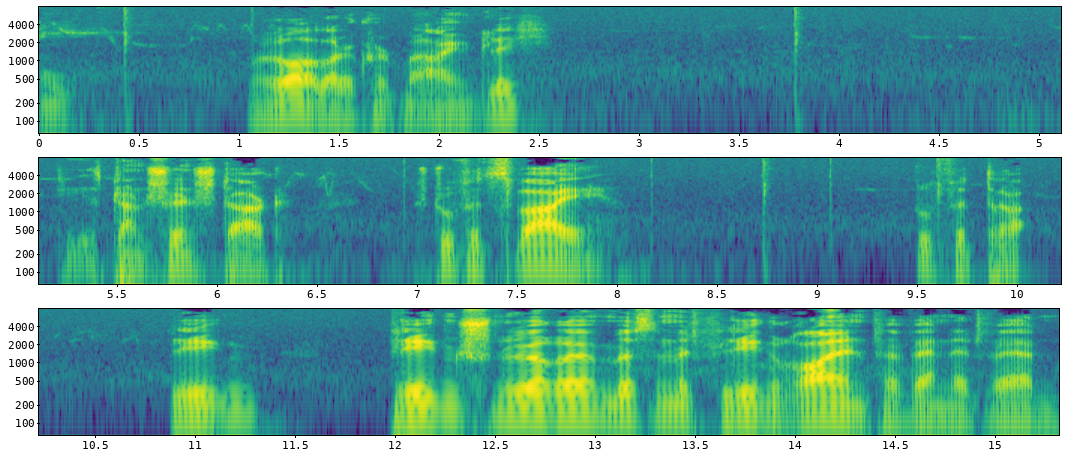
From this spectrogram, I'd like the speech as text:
Oh. Ja, aber da könnte man eigentlich... Die ist ganz schön stark. Stufe 2. Stufe 3. Fliegen. Fliegenschnüre müssen mit Fliegenrollen verwendet werden.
